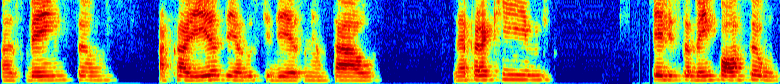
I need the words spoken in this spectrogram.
as bênçãos, a clareza e a lucidez mental, né, para que eles também possam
